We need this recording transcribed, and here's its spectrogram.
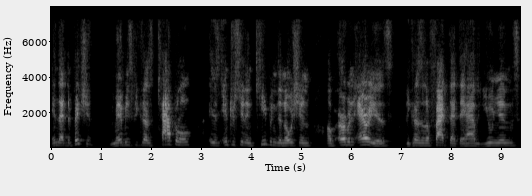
in that depiction? Maybe it's because capital is interested in keeping the notion of urban areas because of the fact that they have unions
